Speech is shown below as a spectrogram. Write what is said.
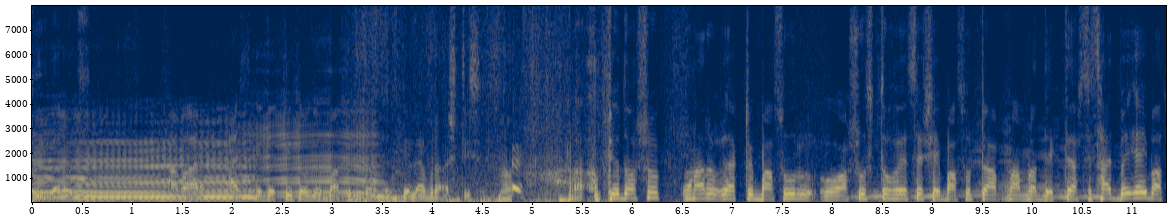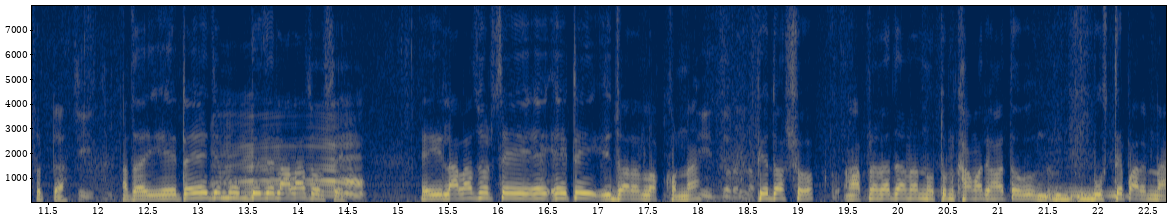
দুইবার হয়েছে আবার আজকে দেখি তো যে মুখ দিয়ে ল্যাবরা আসতেছে। প্রিয় দর্শক ওনার একটা বাছুর অসুস্থ হয়েছে সেই বাছুরটা আপ- আমরা দেখতে আসছি। সাইদ ভাই এই বাছুরটা? আচ্ছা এটা এই যে মুখ দিয়ে যে লালা ঝরছে এই লালা ঝরছে এ- এইটাই জ্বরের লক্ষণ না? প্রিয় দর্শক আপনারা যারা নতুন খামারে হয়তো বুঝতে পারেন না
